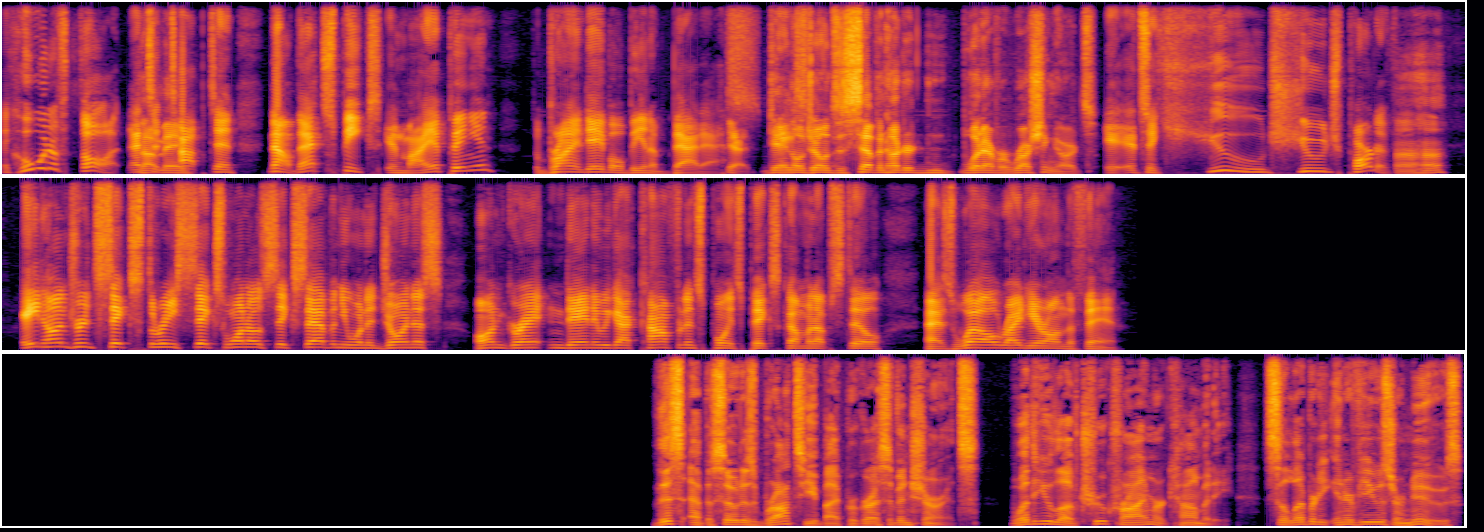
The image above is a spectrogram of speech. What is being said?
Like, who would have thought that's Not a me. top 10? Now, that speaks, in my opinion, The Brian Daboll being a badass. Yeah, Daniel basically. Jones is 700 and whatever rushing yards. It's a huge, huge part of it. Uh huh. 800 636 1067. You want to join us on Grant and Danny? We got confidence points picks coming up still as well, right here on the fan. This episode is brought to you by Progressive Insurance. Whether you love true crime or comedy, celebrity interviews or news,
